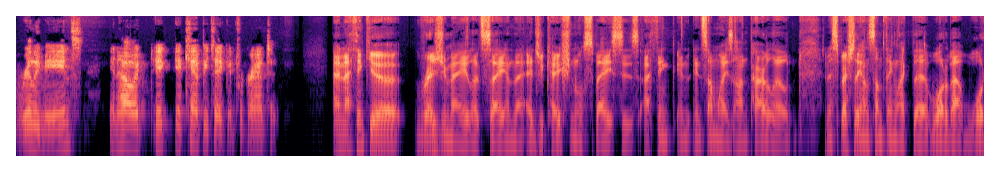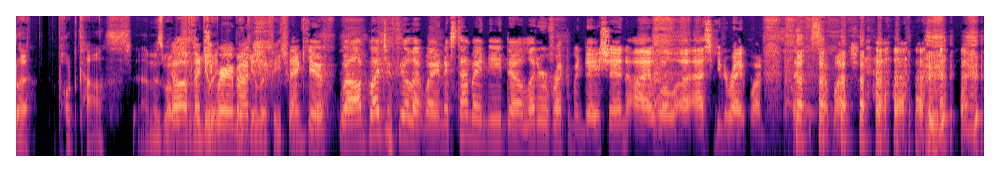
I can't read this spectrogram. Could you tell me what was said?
really means and how it, it, it can't be taken for granted and I think your resume, let's say, in the educational space is, I think, in, in some ways unparalleled, and especially on something like the What About Water podcast um, as well. Oh, thank regular, you very much. Feature. Thank you. Yeah. Well, I'm glad you feel that way. Next time I need a letter of recommendation, I will uh, ask you to write one. Thank you so much.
